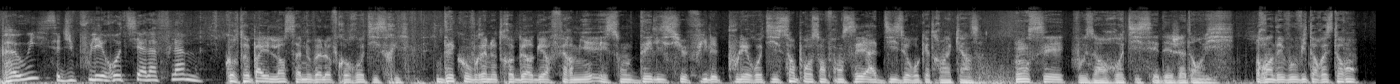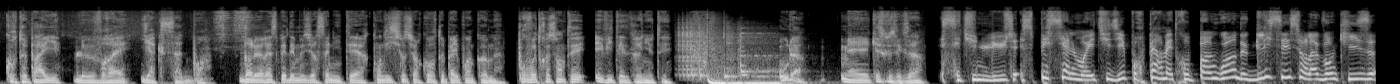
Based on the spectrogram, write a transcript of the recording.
Bah oui, c'est du poulet rôti à la flamme. Courte Paille lance sa nouvelle offre rôtisserie. Découvrez notre burger fermier et son délicieux filet de poulet rôti 100% français à 10,95€. On sait, vous en rôtissez déjà d'envie. Rendez-vous vite en restaurant. Courte Paille, le vrai, y a que ça de bon. Dans le respect des mesures sanitaires, conditions sur courtepaille.com. Pour votre santé, évitez de grignoter. Oula, mais qu'est-ce que c'est que ça C'est une luge spécialement étudiée pour permettre aux pingouins de glisser sur la banquise.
